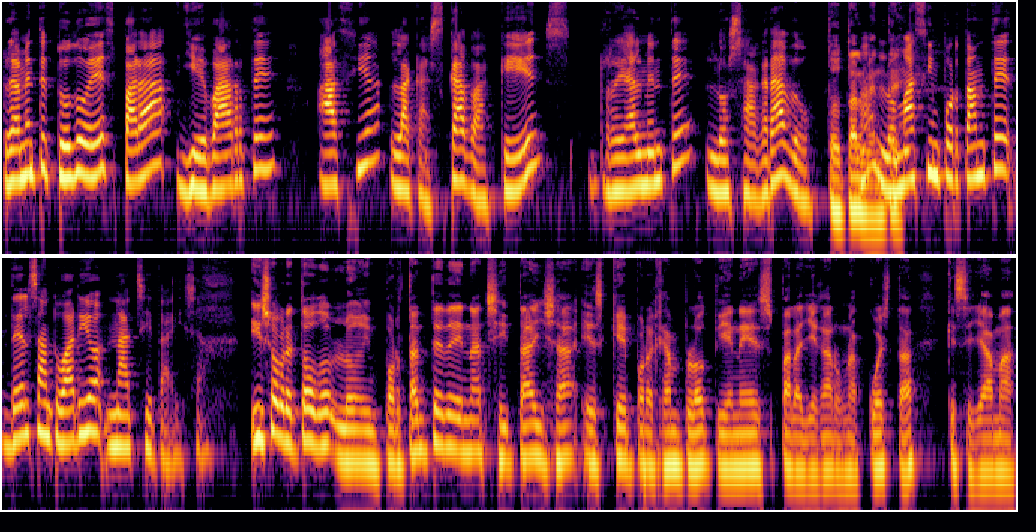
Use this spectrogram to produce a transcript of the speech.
realmente todo es para llevarte hacia la cascada, que es realmente lo sagrado. ¿no? Totalmente. Lo más importante del santuario Nachi Taisha. Y sobre todo, lo importante de Nachi Taisha es que, por ejemplo, tienes para llegar a una cuesta que se llama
